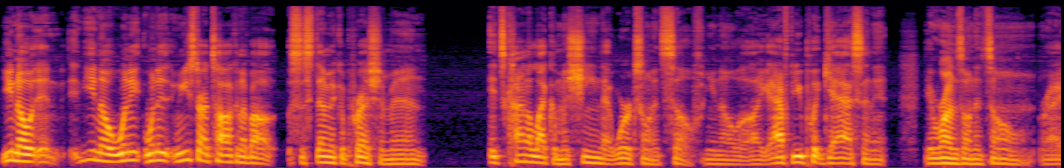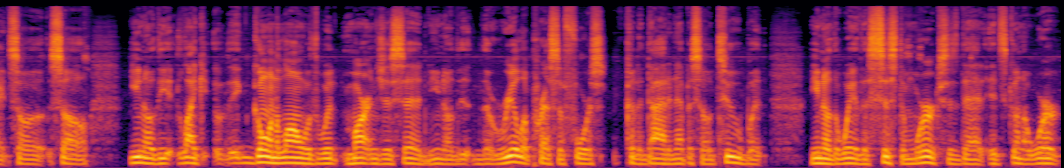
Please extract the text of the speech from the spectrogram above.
you know and you know when it, when it, when you start talking about systemic oppression man it's kind of like a machine that works on itself you know like after you put gas in it it runs on its own right so so you know the like going along with what martin just said you know the, the real oppressive force could have died in episode two but you know the way the system works is that it's going to work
